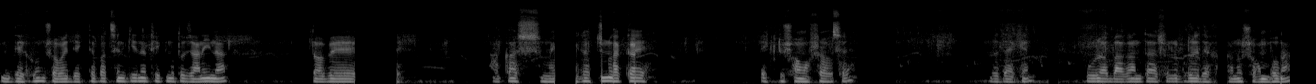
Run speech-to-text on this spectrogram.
দেখুন, সবাই দেখতে পাচ্ছেন কি না ঠিক মতো জানি না। তবে আকাশ মেঘাচ্ছন্ন থাকায় একটু সমস্যা হচ্ছে। দেখেন, পুরো বাগানটা আসলে ঘুরে দেখানো সম্ভব না।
